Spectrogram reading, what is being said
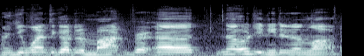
And you wanted to go to the Mot uh node, you need it unlocked.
